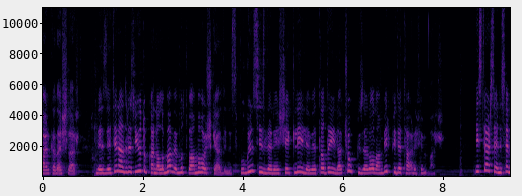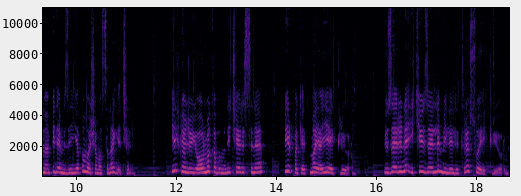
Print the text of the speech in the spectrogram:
arkadaşlar. Lezzetin Adresi YouTube kanalıma ve mutfağıma hoş geldiniz. Bugün sizlere şekliyle ve tadıyla çok güzel olan bir pide tarifim var. İsterseniz hemen pidemizin yapım aşamasına geçelim. İlk önce yoğurma kabımın içerisine bir paket mayayı ekliyorum. Üzerine 250 mililitre su ekliyorum.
